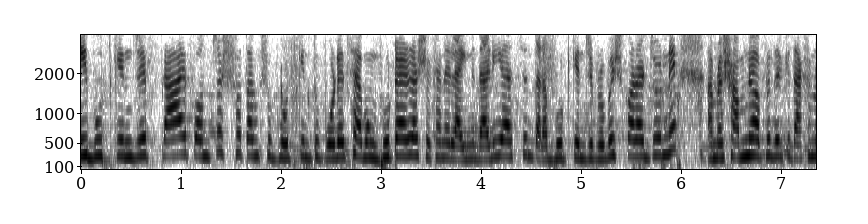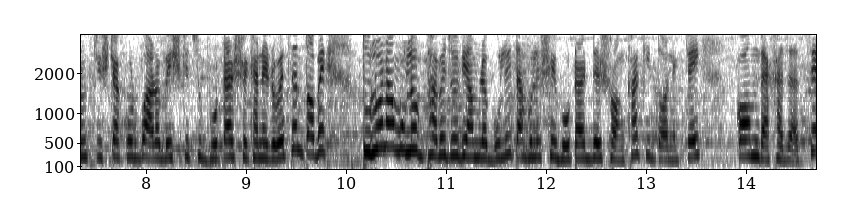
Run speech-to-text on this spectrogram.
এই বুথ কেন্দ্রে প্রায় পঞ্চাশ শতাংশ ভোট কিন্তু পড়েছে। এবং ভোটাররা সেখানে লাইনে দাঁড়িয়ে আছেন, তারা ভোট কেন্দ্রে প্রবেশ করার জন্য। আমরা সামনেও আপনাদেরকে দেখানোর চেষ্টা করব আরও বেশ কিছু ভোটার সেখানে রয়েছেন। তবে তুলনামূলকভাবে যদি আমরা বলি, তাহলে সেই ভোটারদের সংখ্যা কিন্তু অনেকটাই কম দেখা যাচ্ছে।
